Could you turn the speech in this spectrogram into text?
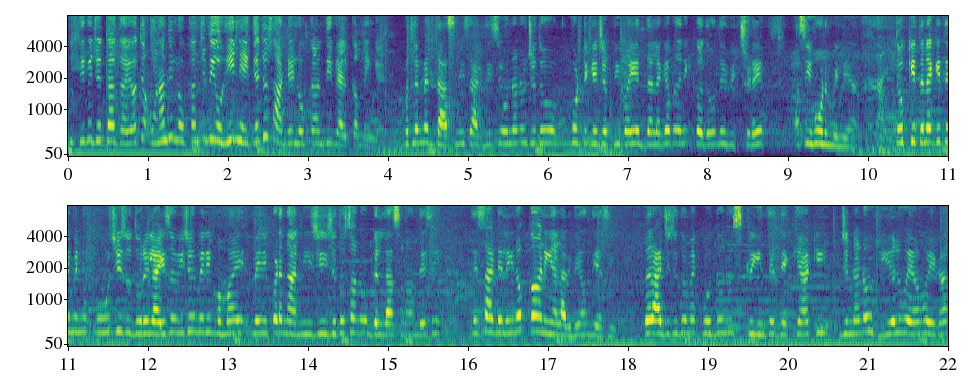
ਤੁਸੀਂ ਵੀ ਜਿੱਦਾਂ ਗਏ ਹੋ ਤੇ ਉਹਨਾਂ ਦੇ ਲੋਕਾਂ 'ਚ ਵੀ ਉਹੀ ਨੇਗੇ ਜੋ ਸਾਡੇ ਲੋਕਾਂ ਦੀ ਵੈਲਕਮਿੰਗ ਹੈ। ਮਤਲਬ ਮੈਂ ਦੱਸ ਨਹੀਂ ਸਕਦੀ ਸੀ ਉਹਨਾਂ ਨੂੰ ਜਦੋਂ ਘੁੱਟ ਕੇ ਜੱਫੀ ਪਾਈ ਇਦਾਂ ਲੱਗਿਆ ਪਤਾ ਨਹੀਂ ਕਦੋਂ ਦੇ ਵਿਛੜੇ ਅਸੀਂ ਹੁਣ ਮਿਲੇ ਆ ਤਾਂ ਕਿਤੇ ਨਾ ਕਿਤੇ ਮੈਨੂੰ ਉਹ ਚੀਜ਼ ਉਦੋਂ ਰਿਅਲਾਈਜ਼ ਹੋਈ ਜੋ ਮੇਰੀ ਮਮਾ ਮੇਰੀ ਪੜਨਾਨੀ ਜੀ ਜਦੋਂ ਸਾਨੂੰ ਗੱਲਾਂ ਸੁਣਾਉਂਦੇ ਸੀ ਤੇ ਸਾਡੇ ਲਈ ਨਾ ਕਹਾਣੀਆਂ ਲੱਗਦੀਆਂ ਹੁੰਦੀਆਂ ਸੀ। ਪਰ ਅੱਜ ਜਦੋਂ ਮੈਂ ਖੁਦ ਉਹਨੂੰ ਸਕਰੀਨ ਤੇ ਦੇਖਿਆ ਕਿ ਜਿੰਨਾ ਨਾਲ ਉਹ ਰੀਅਲ ਹੋਇਆ ਹੋਏਗਾ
